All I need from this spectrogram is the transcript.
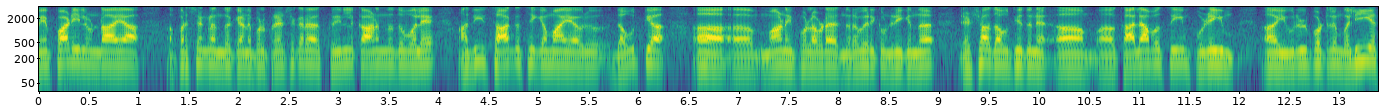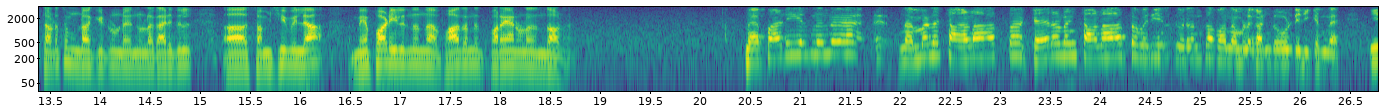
മേപ്പാടിയിലുണ്ടായ പ്രശ്നങ്ങൾ എന്തൊക്കെയാണ്? ഇപ്പോൾ പ്രേക്ഷകർ സ്ക്രീനിൽ കാണുന്നത് പോലെ അതിസാഹസികമായ ഒരു ദൗത്യ മാണ് ഇപ്പോൾ അവിടെ നിറവേറിക്കൊണ്ടിരിക്കുന്നത്. രക്ഷാദൗത്യത്തിന് കാലാവസ്ഥയും പുഴയും ഈ ഉരുൾപൊട്ടലും വലിയ തടസ്സമുണ്ടാക്കിയിട്ടുണ്ട് എന്നുള്ള കാര്യത്തിൽ ആ, സംശയമില്ല മേപ്പാടിയിൽ നിന്ന് ഫാദറിന് പറയാനുള്ളത് എന്താണ്? മേപ്പാടിയിൽ നിന്ന് നമ്മൾ കാണാത്ത കേരളം കാണാത്ത വലിയ ദുരന്തമാണ് നമ്മൾ കണ്ടുകൊണ്ടിരിക്കുന്നത്. ഈ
